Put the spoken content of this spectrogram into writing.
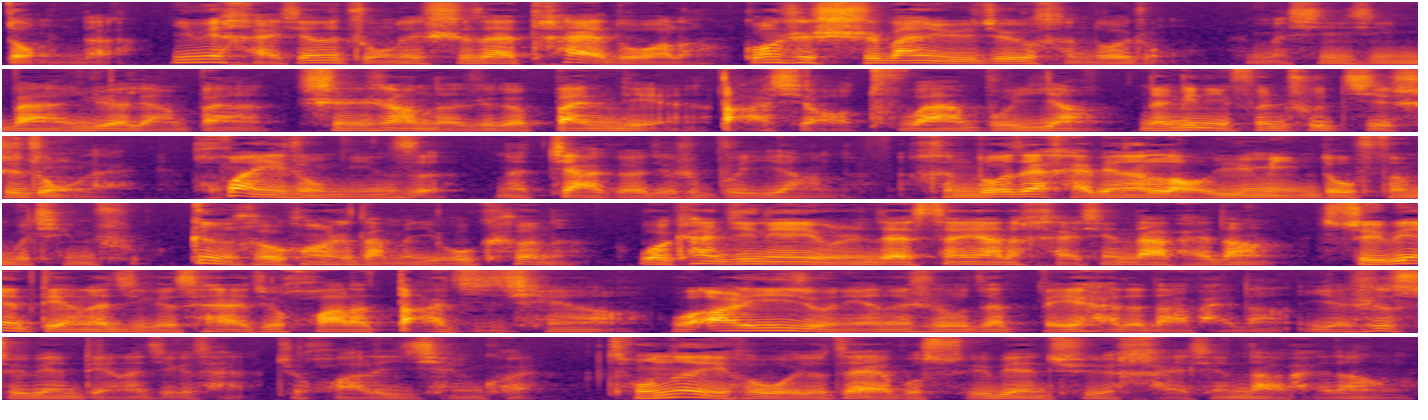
懂的，因为海鲜的种类实在太多了，光是石斑鱼就有很多种。什么星星斑、月亮斑，身上的这个斑点大小、图案不一样，能给你分出几十种来。换一种名字，那价格就是不一样的。很多在海边的老渔民都分不清楚，更何况是咱们游客呢？我看今年有人在三亚的海鲜大排档随便点了几个菜就花了大几千啊！我二零一九年的时候在北海的大排档也是随便点了几个菜就花了一千块。从那以后我就再也不随便去海鲜大排档了。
